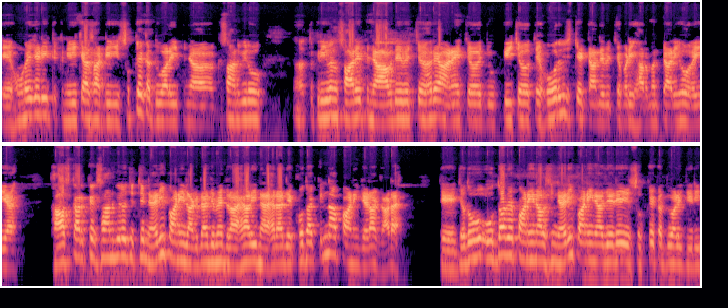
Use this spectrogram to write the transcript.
ਤੇ ਹੁਣ ਇਹ ਜਿਹੜੀ ਤਕਨੀਕ ਹੈ ਸਾਡੀ ਸੁੱਕੇ ਕੱਦੂ ਵਾਲੀ ਪੰਜਾਬ ਕਿਸਾਨ ਵੀਰੋ ਤਕਰੀਬਨ ਸਾਰੇ ਪੰਜਾਬ ਦੇ ਵਿੱਚ, ਹਰਿਆਣੇ 'ਚ ਯੂਪੀ 'ਚ ਤੇ ਹੋਰ ਵੀ ਸਟੇਟਾਂ ਦੇ ਵਿੱਚ ਬੜੀ ਹਰਮਨ ਪਿਆਰੀ ਹੋ ਰਹੀ ਹੈ। ਖਾਸ ਕਰਕੇ ਕਿਸਾਨ ਵੀਰੋ, ਜਿੱਥੇ ਨਹਿਰੀ ਪਾਣੀ ਲੱਗਦਾ, ਜਿਵੇਂ ਦਰਾਹੇ ਵਾਲੀ ਨਹਿਰ ਹੈ, ਦੇਖੋ ਤਾਂ ਕਿੰਨਾ ਪਾਣੀ ਜਿਹੜਾ ਗੜ ਹੈ। ਤੇ ਜਦੋਂ ਉਹਦਾ ਦੇ ਪਾਣੀ ਨਾਲ ਅਸੀਂ ਨਹਿਰੀ ਪਾਣੀ ਨਾਲ ਜਿਹੜੇ ਸੁੱਕੇ ਕੱਦੂ ਵਾਲੀ ਜੀਰੀ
